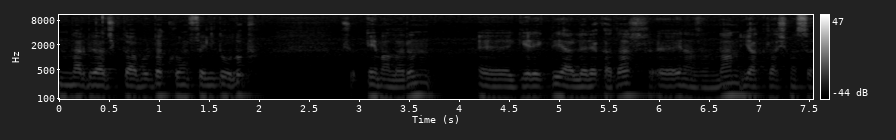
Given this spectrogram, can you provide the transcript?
bunlar birazcık daha burada konsolide olup şu emaların e, gerekli yerlere kadar e, en azından yaklaşması.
